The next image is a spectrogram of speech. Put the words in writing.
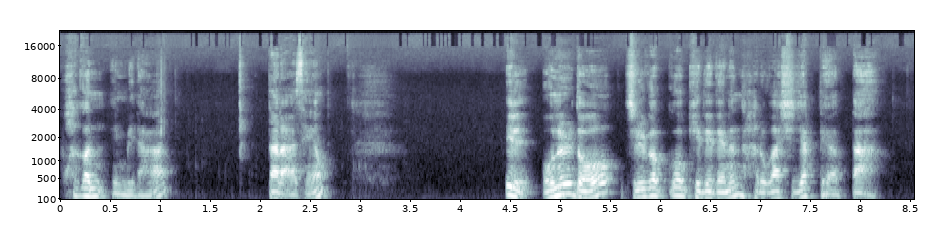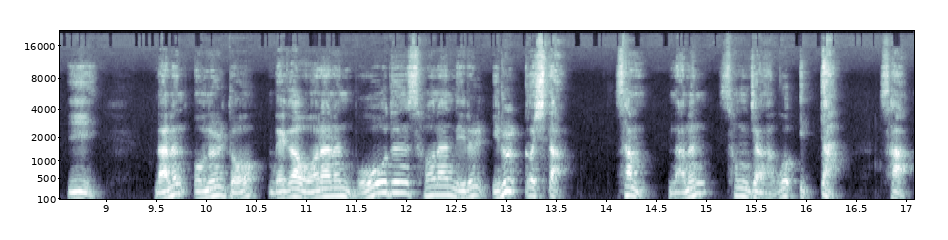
확언입니다. 따라 하세요. 1. 오늘도 즐겁고 기대되는 하루가 시작되었다. 2. 나는 오늘도 내가 원하는 모든 선한 일을 이룰 것이다. 3. 나는 성장하고 있다. 4.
